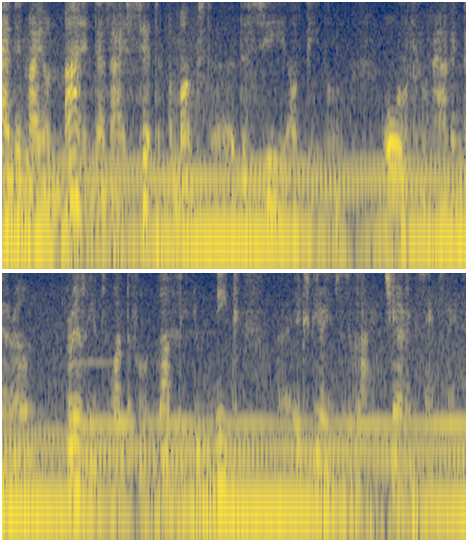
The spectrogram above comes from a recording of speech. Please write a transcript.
And in my own mind, as I sit amongst uh, the sea of people, all of whom having their own brilliant, wonderful, lovely, unique uh, experiences of life, sharing the same space.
